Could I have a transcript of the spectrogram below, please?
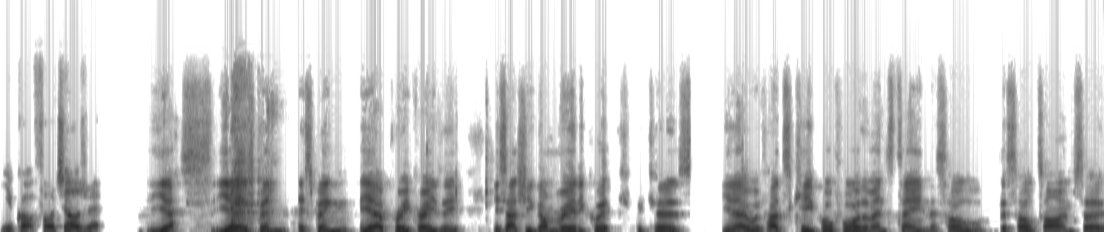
you've got four children. Yes, yeah, it's been it's been yeah pretty crazy. It's actually gone really quick because you know we've had to keep all four of them entertained this whole this whole time. So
